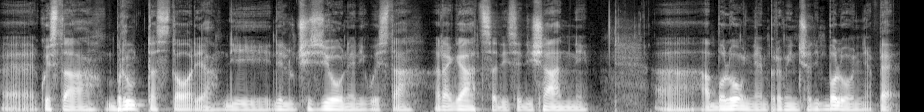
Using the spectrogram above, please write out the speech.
Eh, questa brutta storia di, dell'uccisione di questa ragazza di 16 anni eh, a Bologna, in provincia di Bologna. Beh,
